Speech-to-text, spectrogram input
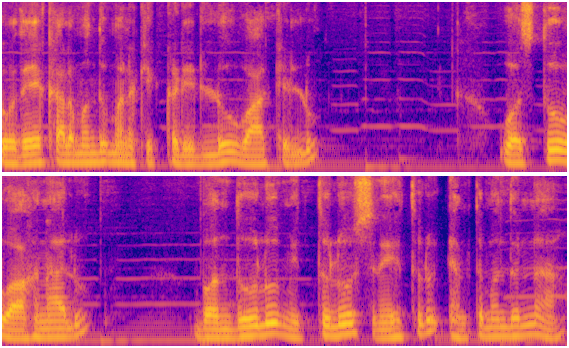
ఈ ఉదయకాలం ముందు మనకి ఇక్కడ ఇళ్ళు వాకిళ్ళు వస్తు వాహనాలు బంధువులు మిత్రులు స్నేహితులు ఎంతమంది ఉన్నా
